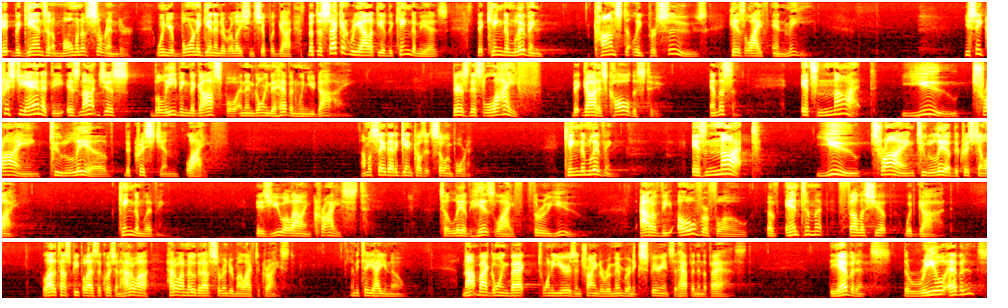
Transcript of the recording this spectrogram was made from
it begins in a moment of surrender when you're born again into relationship with God. But the second reality of the kingdom is that kingdom living constantly pursues his life in me. You see, Christianity is not just believing the gospel and then going to heaven when you die. There's this life that God has called us to. And listen, it's not you trying to live the Christian life. I'm going to say that again because it's so important. Kingdom living is not you trying to live the Christian life. Kingdom living is you allowing Christ to live his life through you out of the overflow of intimate fellowship with God. A lot of times people ask the question, how do I, how do I know that I've surrendered my life to Christ? Let me tell you how you know. not by going back 20 years and trying to remember an experience that happened in the past. The evidence, the real evidence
